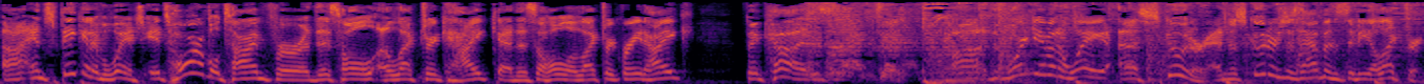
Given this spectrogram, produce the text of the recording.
Uh, and speaking of which, it's horrible time for this whole electric hike, uh, this whole electric rate hike. Because uh, we're giving away a scooter, and the scooter just happens to be electric.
